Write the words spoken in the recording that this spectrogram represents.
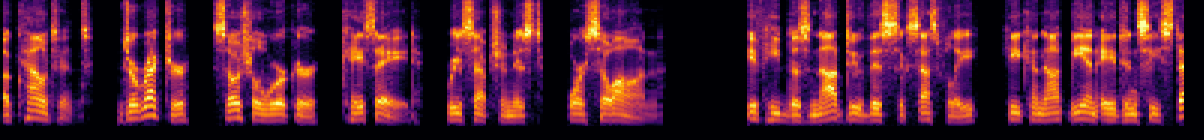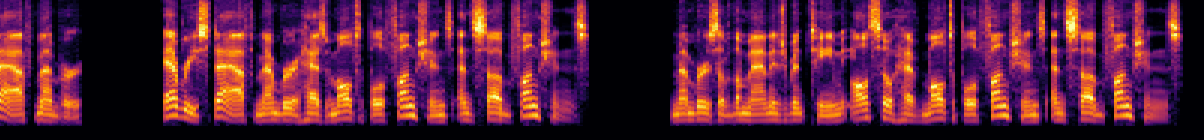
accountant, director, social worker, case aide, receptionist, or so on. If he does not do this successfully, he cannot be an agency staff member. Every staff member has multiple functions and sub-functions. Members of the management team also have multiple functions and sub-functions.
